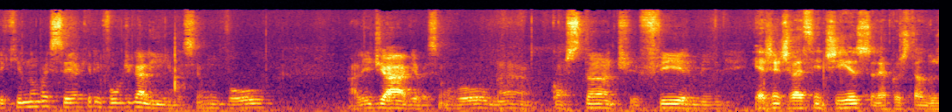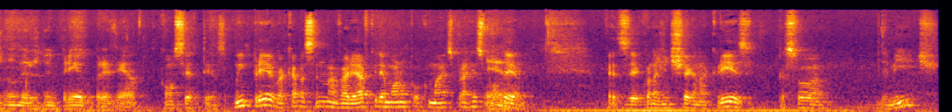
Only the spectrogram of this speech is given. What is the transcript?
e que não vai ser aquele voo de galinha, vai ser um voo ali de águia, vai ser um voo né, constante, firme, e a gente vai sentir isso, né, questão dos números do emprego, por exemplo. Com certeza. O emprego acaba sendo uma variável que demora um pouco mais para responder. É. Quer dizer, quando a gente chega na crise, a pessoa demite,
